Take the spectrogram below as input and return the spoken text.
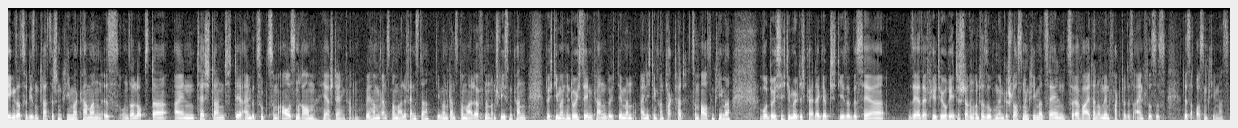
Gegensatz zu diesen klassischen Klimakammern ist unser Lobster ein Teststand, der einen Bezug zum Außenraum herstellen kann. Wir haben ganz normale Fenster, die man ganz normal öffnen und schließen kann, durch die man hindurchsehen kann, durch die man eigentlich den Kontakt hat zum Außenklima, wodurch sich die Möglichkeit ergibt, diese bisher sehr, sehr viel theoretischeren Untersuchungen in geschlossenen Klimazellen zu erweitern um den Faktor des Einflusses des Außenklimas.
